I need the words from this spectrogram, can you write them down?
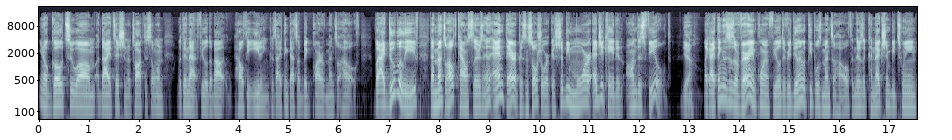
you know, go to um, a dietitian or talk to someone within that field about healthy eating because I think that's a big part of mental health. But I do believe that mental health counselors and, and therapists and social workers should be more educated on this field. Yeah. Like I think this is a very important field. If you're dealing with people's mental health, and there's a connection between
